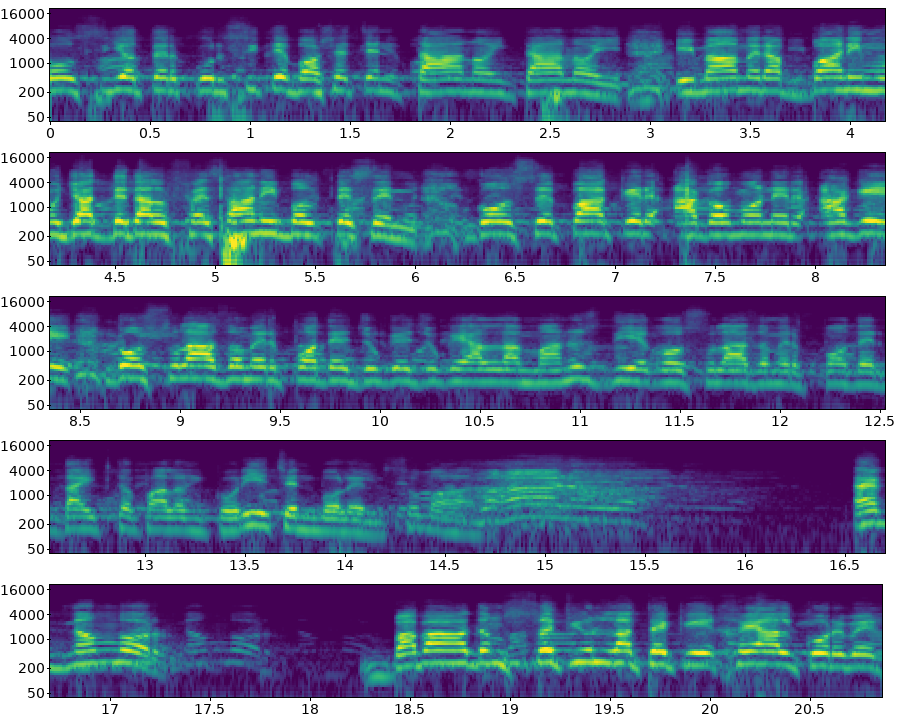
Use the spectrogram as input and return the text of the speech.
গৌসিয়তের কুরসিতে বসেছেন, তা নয় তা নয়। ইমাম রাব্বানি মুজাদ্দেদ আল ফেসানি বলতেছেন গৌসে পাকের আগমনের আগে গৌসুল আজমের পদে যুগে যুগে আল্লাহ মানুষ দিয়ে গৌসুল আজমের পদের দায়িত্ব পালন করিয়েছেন বলেন, সুবহান। এক নম্বর, বাবা আদম সফিউল্লাহ থেকে খেয়াল করবেন,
